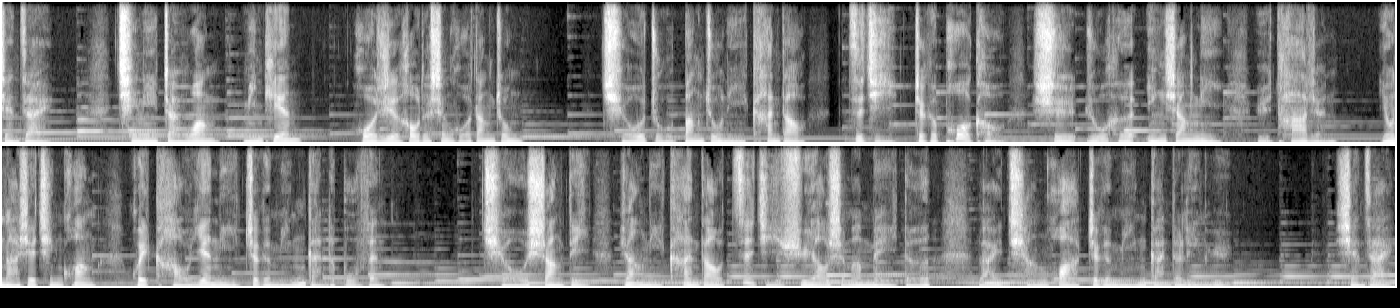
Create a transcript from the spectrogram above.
现在，请你展望明天或日后的生活当中，求主帮助你看到自己这个破口是如何影响你与他人，有哪些情况会考验你这个敏感的部分。求上帝让你看到自己需要什么美德来强化这个敏感的领域。现在。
